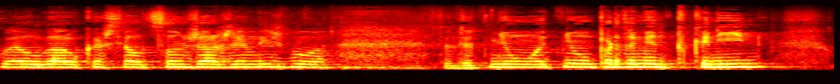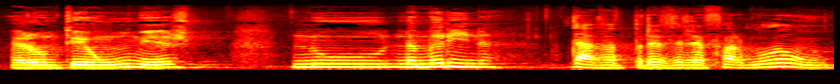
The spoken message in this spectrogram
alugar o Castelo de São Jorge em Lisboa. Portanto, eu tinha um, eu tinha um apartamento pequenino, era um T1 mesmo, no, na Marina. Dava para ver a Fórmula 1?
